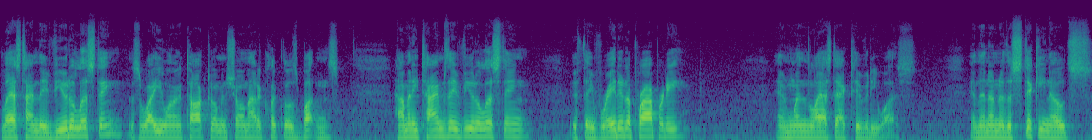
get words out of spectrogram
last time they viewed a listing. This is why you want to talk to them and show them how to click those buttons. How many times they viewed a listing, if they've rated a property, and when the last activity was. And then under the sticky notes,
